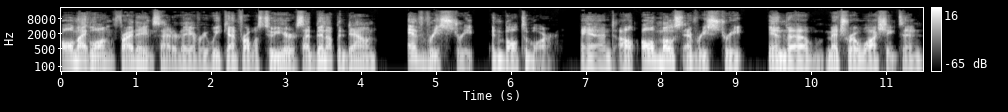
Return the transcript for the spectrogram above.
All night long, Friday and Saturday, every weekend for almost two years. I've been up and down every street in Baltimore and almost every street in the metro Washington,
